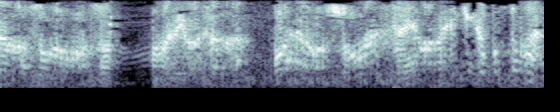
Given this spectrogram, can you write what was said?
كان رسول الله صلى الله عليه وسلم. قال رسول فيبقى نتيجة بالطهر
